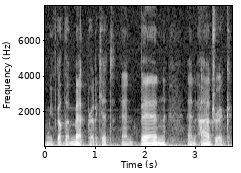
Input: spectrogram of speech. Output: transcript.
we've got the met predicate, and Ben and Adric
